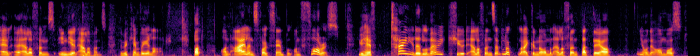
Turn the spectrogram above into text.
uh, elephants, Indian elephants, they became very large. But on islands, for example, on Flores, you have tiny little, very cute elephants that look like a normal elephant, but they are, you know, they're almost.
